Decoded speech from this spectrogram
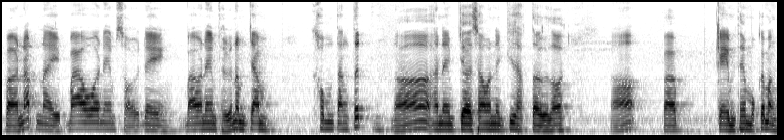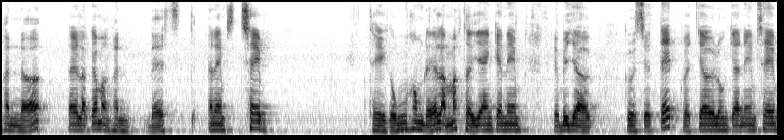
và nắp này bao anh em sỏi đèn, bao anh em thử 500 không tăng tích. Đó, anh em chơi xong anh em chỉ sạc từ thôi. Đó, và kèm thêm một cái màn hình nữa. Đây là cái màn hình để anh em xem. Thì cũng không để làm mất thời gian cho anh em. Thì bây giờ cường sẽ test và chơi luôn cho anh em xem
